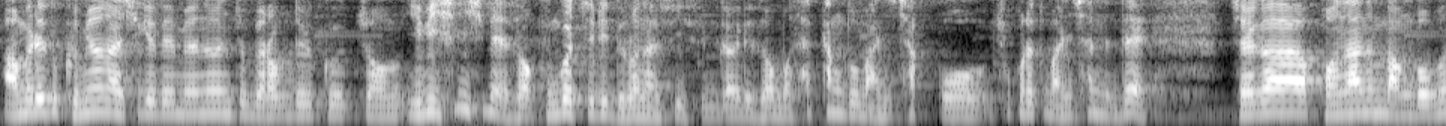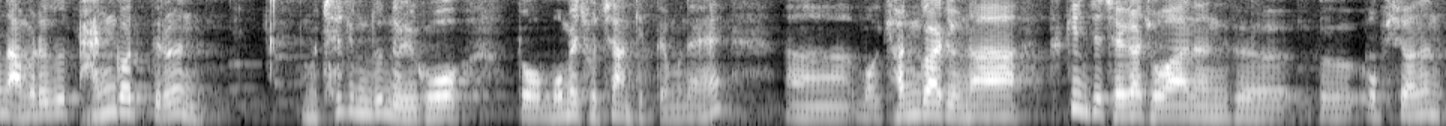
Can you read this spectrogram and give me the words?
아무래도 금연하시게 되면은 좀 여러분들 그 좀 입이 심심해서 군것질이 늘어날 수 있습니다. 그래서 뭐 사탕도 많이 찾고 초콜릿도 많이 찾는데 제가 권하는 방법은 아무래도 단 것들은 뭐 체중도 늘고 또 몸에 좋지 않기 때문에 어, 뭐 견과류나 특히 이제 제가 좋아하는 그, 그 옵션은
